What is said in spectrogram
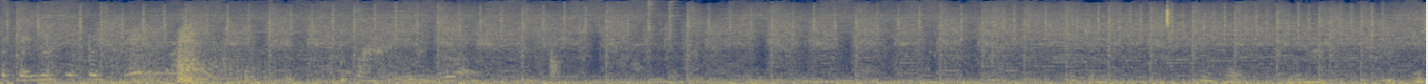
โอ้โหนี่นะครับเป็น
